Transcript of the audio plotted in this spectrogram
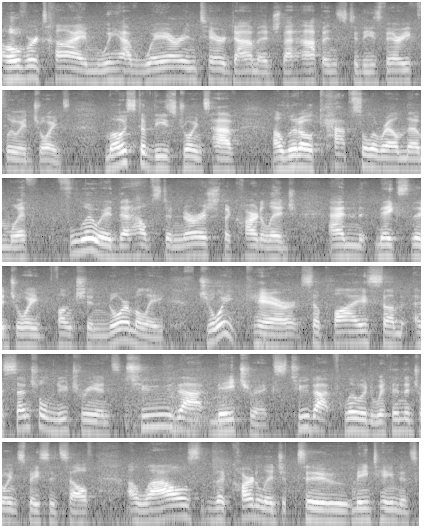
Over time, we have wear and tear damage that happens to these very fluid joints. Most of these joints have a little capsule around them with fluid that helps to nourish the cartilage and makes the joint function normally. Joint care supplies some essential nutrients to that matrix, to that fluid within the joint space itself, allows the cartilage to maintain its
